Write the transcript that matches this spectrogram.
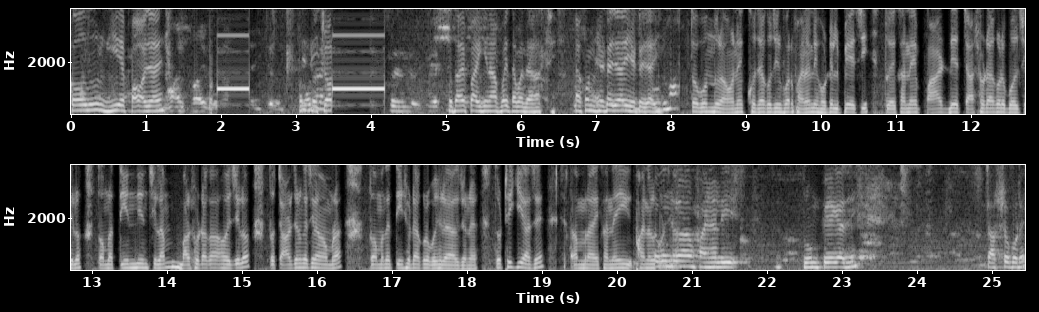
কতদূর গিয়ে পাওয়া যায়। তো চল। কোথায় পাই কি না পাই তারপর দেখাচ্ছি। এখন হেঁটে যাই হেঁটে যাই। তো বন্ধুরা অনেক খোঁজাখুঁজির পর ফাইনালি হোটেল পেয়েছি। তো এখানে পার ডে চারশো টাকা করে বলছিল। তো আমরা তিন দিন ছিলাম বারোশো টাকা হয়েছিল। তো চারজন গেছিলাম আমরা। তো আমাদের তিনশো টাকা করে বলছিল একজনের। তো ঠিকই আছে আমরা এখানেই ফাইনাল ফাইনালি রুম পেয়ে গেছি। চারশো করে।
